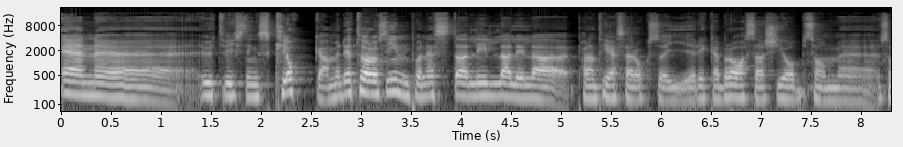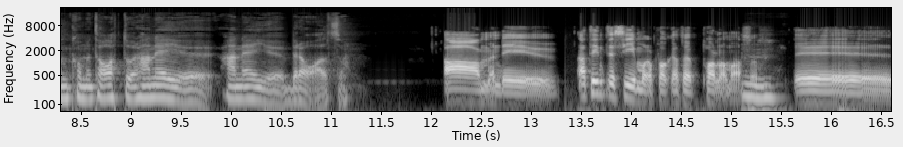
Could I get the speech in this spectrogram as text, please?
en eh, utvisningsklocka, men det tar oss in på nästa lilla, lilla parentes här också i Rickard Brasars jobb som, eh, som kommentator. Han är ju, han är ju bra alltså. Ja, men det är ju... Att inte Simon har plockat upp honom alltså. Mm. Det är...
